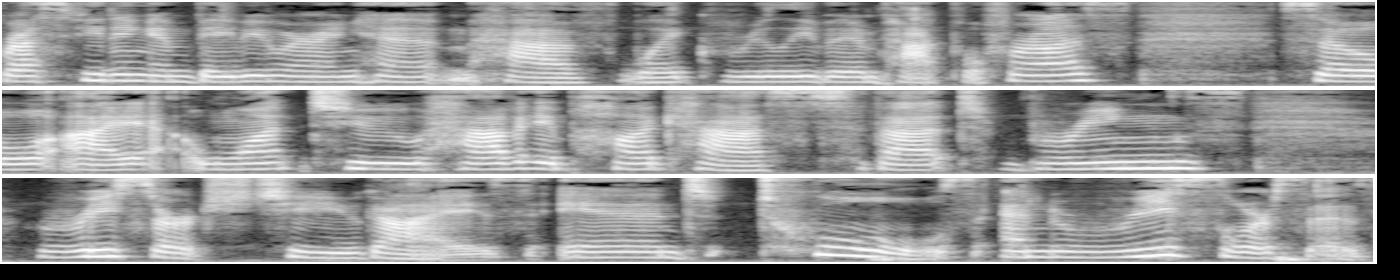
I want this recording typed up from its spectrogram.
breastfeeding and baby wearing him have like really been impactful for us. So I want to have a podcast that brings research to you guys and tools and resources.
